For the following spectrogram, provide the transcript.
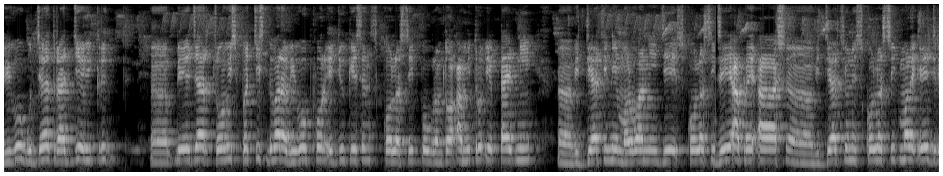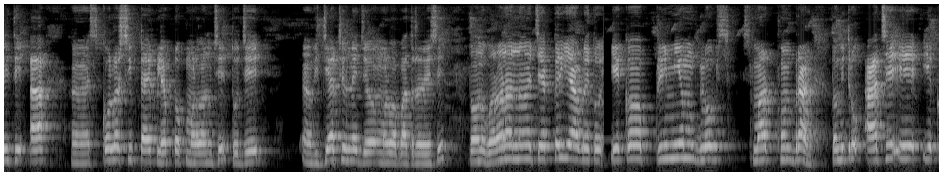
વિવો ગુજરાત રાજ્ય વિકૃત બે હજાર ચોવીસ પચીસ દ્વારા Vivo for education scholarship program. તો આ મિત્રો એક ટાઈપની વિદ્યાર્થીને મળવાની જે સ્કોલરશીપ, જે આપણે આ વિદ્યાર્થીઓને સ્કોલરશીપ મળે એ જ રીતે આ સ્કોલરશીપ ટાઈપ લેપટોપ મળવાનું છે. તો જે વિદ્યાર્થીઓને જ મળવાપાત્ર રહેશે. તો આનું વર્ણન ચેક કરીએ આપણે તો એક પ્રીમિયમ ગ્લોબ્સ સ્માર્ટફોન બ્રાન્ડ. તો મિત્રો, આ છે એ એક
